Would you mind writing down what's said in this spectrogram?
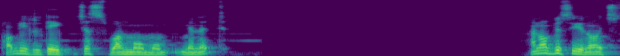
probably it will take just one more minute. And obviously, you know, it's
